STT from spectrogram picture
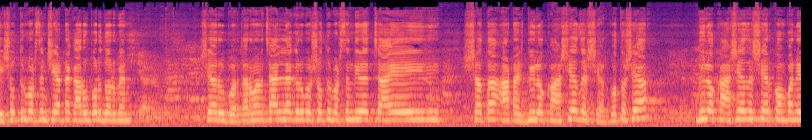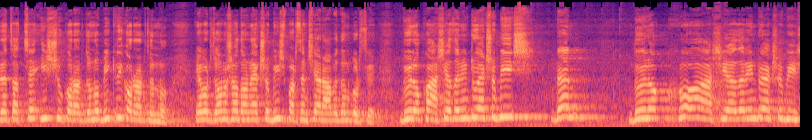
এই সত্তর পার্সেন্ট শেয়ারটা কার উপরে ধরবেন? শেয়ার উপর। তার মানে চার লাখের উপর সত্তর পার্সেন্ট দিলে চার সাতা আঠাশ, দুই লক্ষ আশি হাজার শেয়ার। কত শেয়ার? দুই লক্ষ আশি হাজার শেয়ার কোম্পানিরা চাচ্ছে ইস্যু করার জন্য, বিক্রি করার জন্য। এবার জনসাধারণ একশো বিশ পার্সেন্ট শেয়ার আবেদন করছে। দুই লক্ষ আশি হাজার ইন্টু একশো বিশ। দেন দুই লক্ষ আশি হাজার ইন্টু একশো বিশ।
